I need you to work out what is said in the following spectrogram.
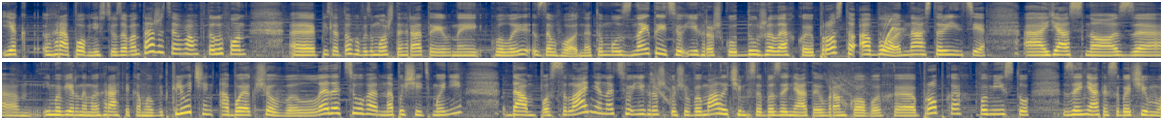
Як гра повністю завантажиться вам в телефон, е, після того ви зможете грати в неї коли завгодно. Тому знайти цю іграшку дуже легко і просто, або на сторінці е, ясно з е, імовірними графіками відключень, або якщо ви ледацюга, напишіть мені, дам посилання на цю іграшку, щоб ви мали чим себе зайняти в ранкових пробках по місту, зайняти себе чим,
